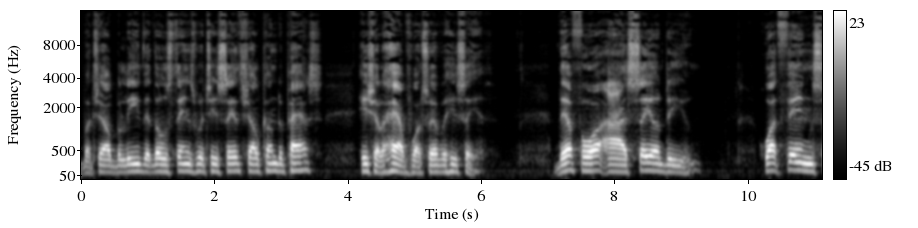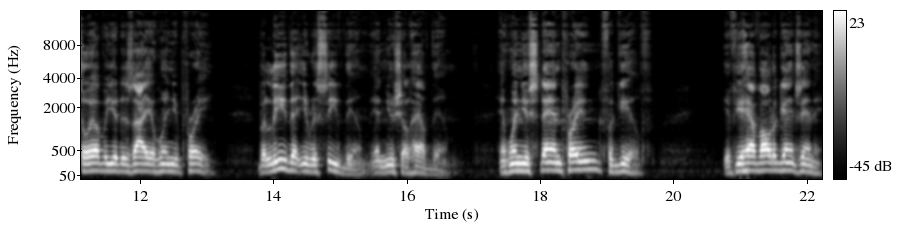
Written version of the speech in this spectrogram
but shall believe that those things which he saith shall come to pass, he shall have whatsoever he saith. Therefore I say unto you, what things soever you desire when you pray, believe that you receive them, and you shall have them. And when you stand praying, forgive if you have aught against any,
